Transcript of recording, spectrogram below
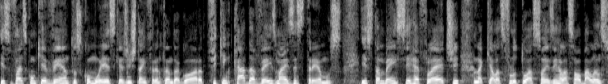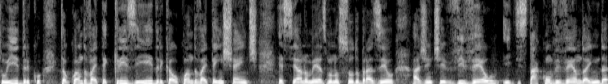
Isso faz com que eventos como esse que a gente está enfrentando agora fiquem cada vez mais extremos. Isso também se reflete naquelas flutuações em relação ao balanço hídrico. Então, quando vai ter crise hídrica ou quando vai ter enchente. Esse ano mesmo, no sul do Brasil, a gente viveu e está convivendo ainda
